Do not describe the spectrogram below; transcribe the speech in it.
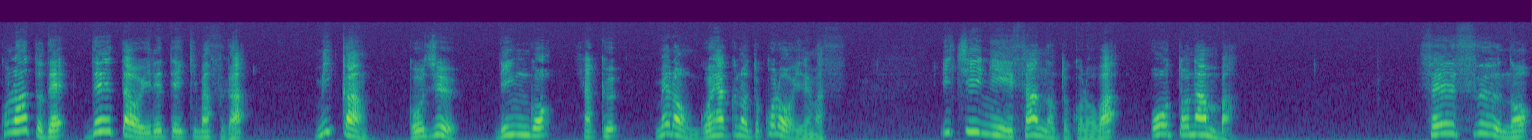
この後でデータを入れていきますが、みかん50、りんご100、メロン500のところを入れます。123のところはオートナンバー、整数の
